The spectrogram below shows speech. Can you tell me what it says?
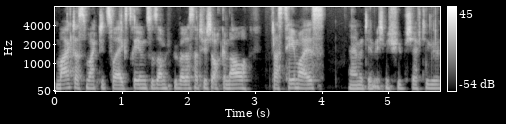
mag das, mag die zwei Extremen zusammenspielen, weil das natürlich auch genau das Thema ist, äh, mit dem ich mich viel beschäftige.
